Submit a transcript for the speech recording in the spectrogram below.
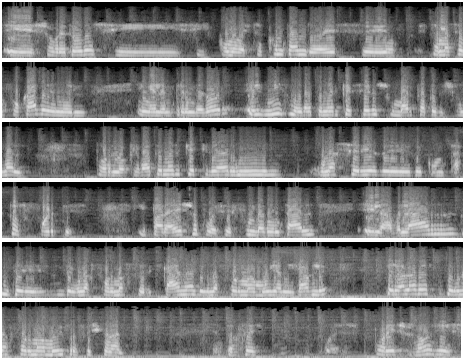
Eh, sobre todo si, si, como me estás contando, es, eh, está más enfocado en el, en el emprendedor, él mismo va a tener que ser su marca personal, por lo que va a tener que crear un- una serie de, de contactos fuertes. Y para eso, pues es fundamental el hablar de, de una forma cercana, de una forma muy amigable, pero a la vez de una forma muy profesional. Entonces, pues por eso, ¿no? Es,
